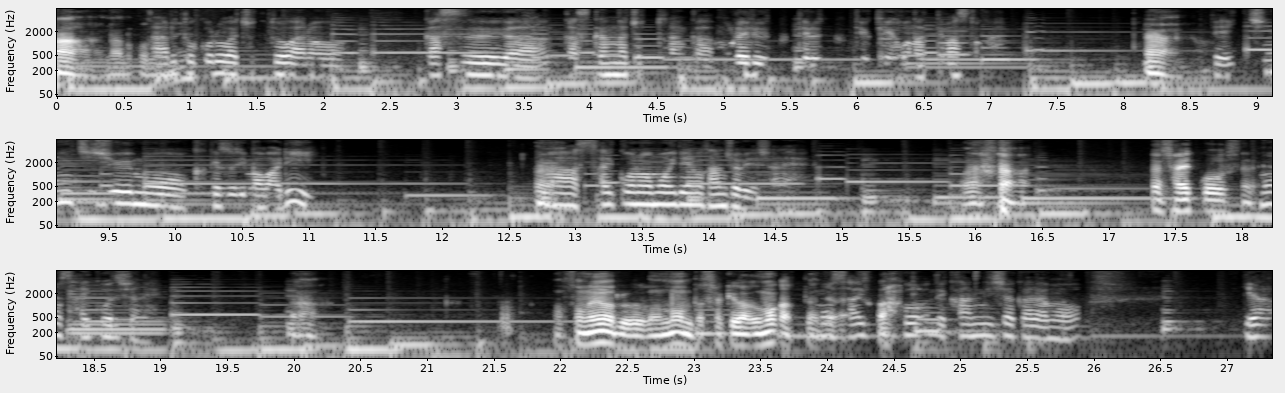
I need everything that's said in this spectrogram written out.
ああなるほど、ね、あるところはちょっとあのガスが、ガス管がちょっとなんか漏れるってるっていう警報鳴ってますとか。はい。で、一日中もう駆けずり回り、うんまあ、最高の思い出の誕生日でしたね。最高ですね。もう最高でしたね。あその夜飲んだ酒はうまかったんじゃないですか？高で管理者からも、いや、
